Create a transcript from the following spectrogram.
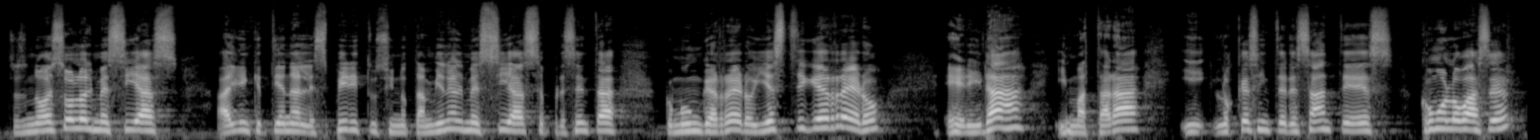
Entonces no es solo el Mesías alguien que tiene el Espíritu, sino también el Mesías se presenta como un guerrero. Y este guerrero herirá y matará. Y lo que es interesante es, ¿cómo lo va a hacer?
